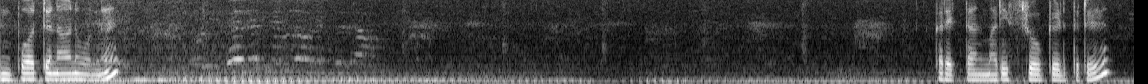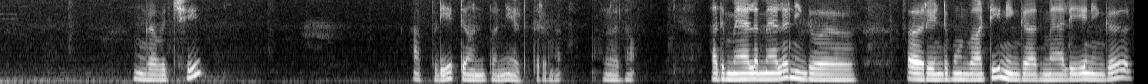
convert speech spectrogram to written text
இம்பார்ட்டண்டான ஒன்று கரெக்டாக அந்த மாதிரி ஸ்ட்ரோக் எடுத்துகிட்டு இங்கே வச்சு அப்படியே டேர்ன் பண்ணி எடுத்துருங்க. அவ்வளோதான். அது மேலே மேலே நீங்கள் ரெண்டு மூணு வாட்டி நீங்கள் அது மேலேயே நீங்கள்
